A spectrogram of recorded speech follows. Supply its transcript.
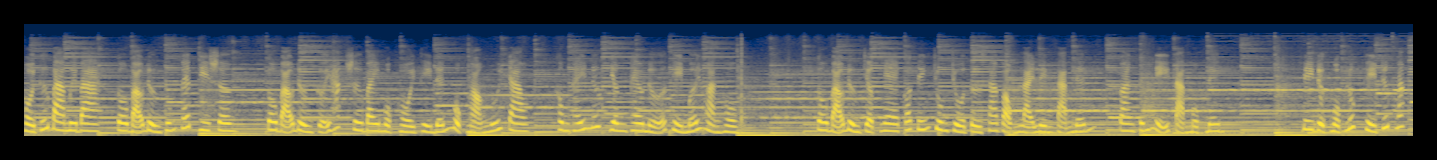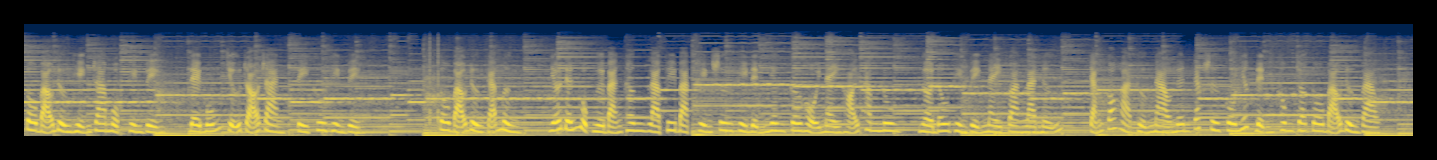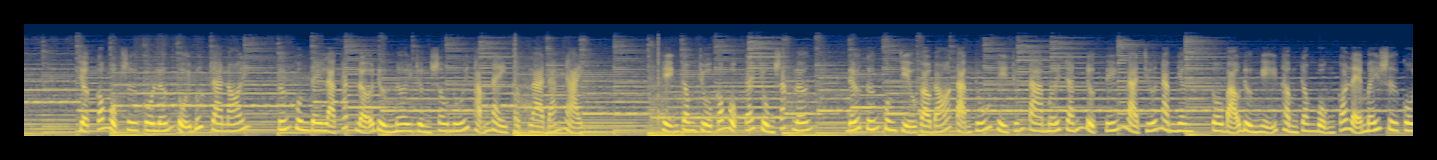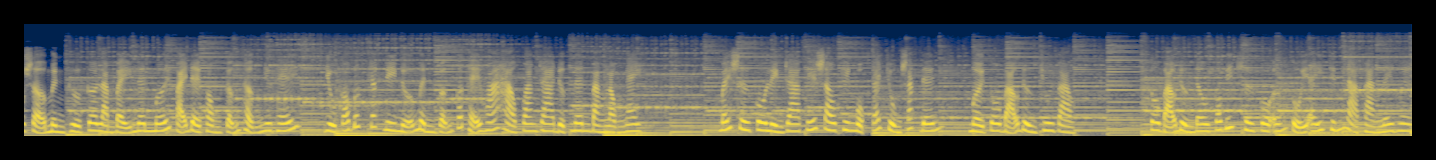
Hồi thứ 33, Tô Bảo Đường trúng phép di sơn, Tô Bảo Đường cưỡi hắc sư bay một hồi thì đến một ngọn núi cao, không thấy nước dâng theo nữa thì mới hoàn hồn. Tô Bảo Đường chợt nghe có tiếng chuông chùa từ xa vọng lại liền tạm đến, toan tính nghỉ tạm một đêm. Đi được một lúc thì trước mắt Tô Bảo Đường hiện ra một thiền viện, đề bốn chữ rõ ràng, tỳ khu thiền viện. Tô Bảo Đường cả mừng, nhớ đến một người bạn thân là phi bạc thiền sư thì định nhân cơ hội này hỏi thăm luôn, ngờ đâu thiền viện này toàn là nữ, chẳng có hòa thượng nào nên các sư cô nhất định không cho Tô Bảo Đường vào. Chợt có một sư cô lớn tuổi bước ra nói, tướng quân đây là khách lỡ đường nơi rừng sâu núi thẳm này thật là đáng ngại. Hiện trong chùa có một cái chuồng sắt lớn, nếu tướng quân chịu vào đó tạm trú thì chúng ta mới tránh được tiếng là chứa nam nhân. Tô Bảo Đường nghĩ thầm trong bụng có lẽ mấy sư cô sợ mình thừa cơ làm bậy nên mới phải đề phòng cẩn thận như thế. Dù có bất trắc đi nữa mình vẫn có thể hóa hào quang ra được nên bằng lòng ngay. Mấy sư cô liền ra phía sau khi một cái chuồng sắt đến, mời Tô Bảo Đường chui vào. Tô Bảo Đường đâu có biết sư cô ấn tuổi ấy chính là Phàn Lê Huê.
